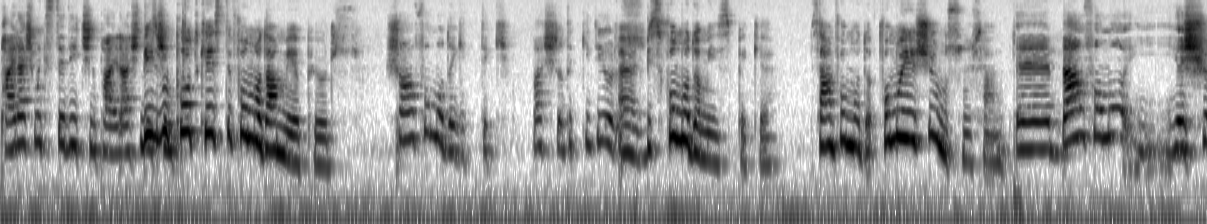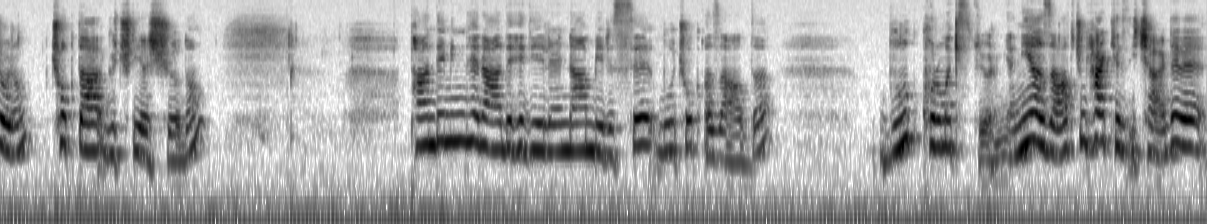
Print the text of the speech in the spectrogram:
paylaşmak istediği için paylaştığı Biz için. bu podcast'i FOMO'dan mı yapıyoruz? Şu an FOMO'da gittik. Başladık gidiyoruz. Evet, biz FOMO'da mıyız peki? Sen FOMO'da, FOMO yaşıyor musun sen? Ee, ben FOMO yaşıyorum. Çok daha güçlü yaşıyordum. Pandeminin herhalde hediyelerinden birisi bu çok azaldı. Bunu korumak istiyorum. Yani niye azaldı? Çünkü herkes içeride ve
